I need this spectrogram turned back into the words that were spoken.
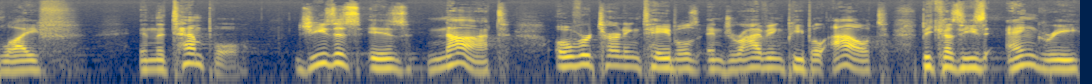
life in the temple. Jesus is not overturning tables and driving people out because he's angry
